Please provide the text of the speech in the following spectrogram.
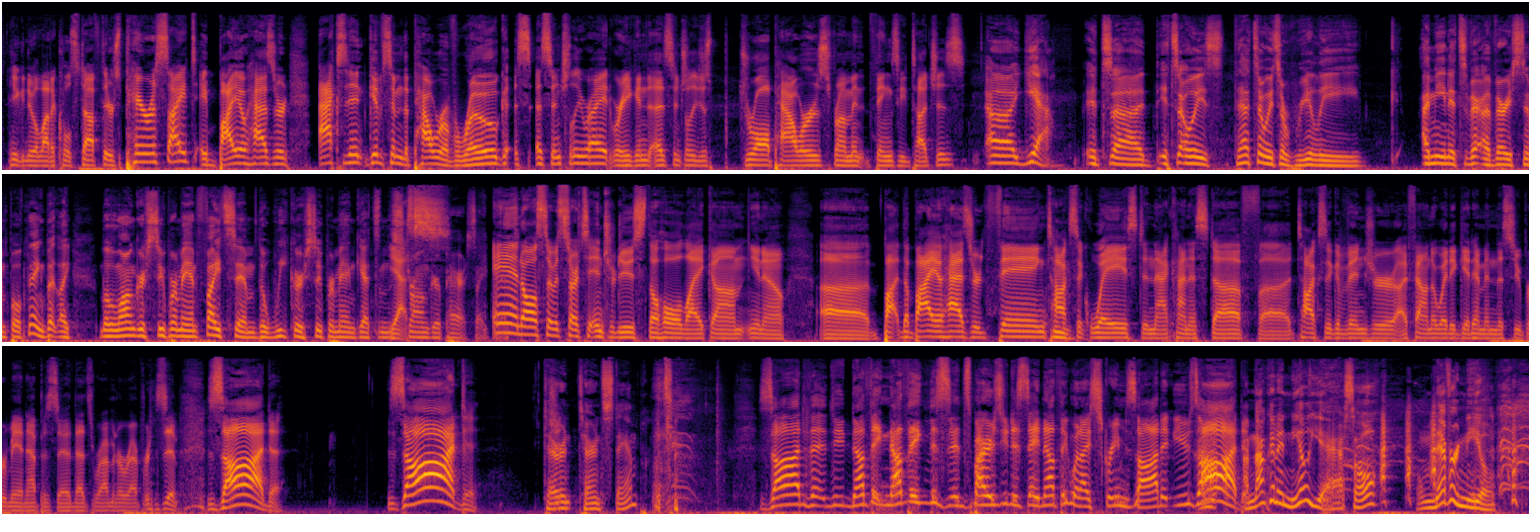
You can do a lot of cool stuff. There's Parasite, a biohazard accident, gives him the power of Rogue, essentially, right? Where he can essentially just draw powers from things he touches. Uh, yeah, it's uh, it's always that's always a really. I mean, it's a very simple thing, but like the longer Superman fights him, the weaker Superman gets, and the Yes. stronger Parasite. gets. And also, it starts to introduce the whole like, um, you know, uh, bi- the biohazard thing, toxic waste, and that kind of stuff. Uh, toxic Avenger. I found a way to get him in the Superman episode. That's where I'm going to reference him. Zod. Zod. Terrence, Terrence Stamp. Zod. The, the- nothing. Nothing. This inspires you to say nothing when I scream Zod at you. Zod. I'm not going to kneel, you asshole. I'll never kneel.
